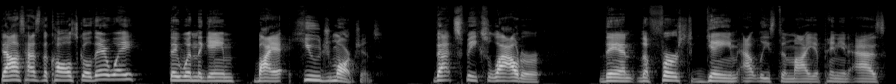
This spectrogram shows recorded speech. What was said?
Dallas has the calls go their way. They win the game by huge margins. That speaks louder than the first game, at least in my opinion, as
